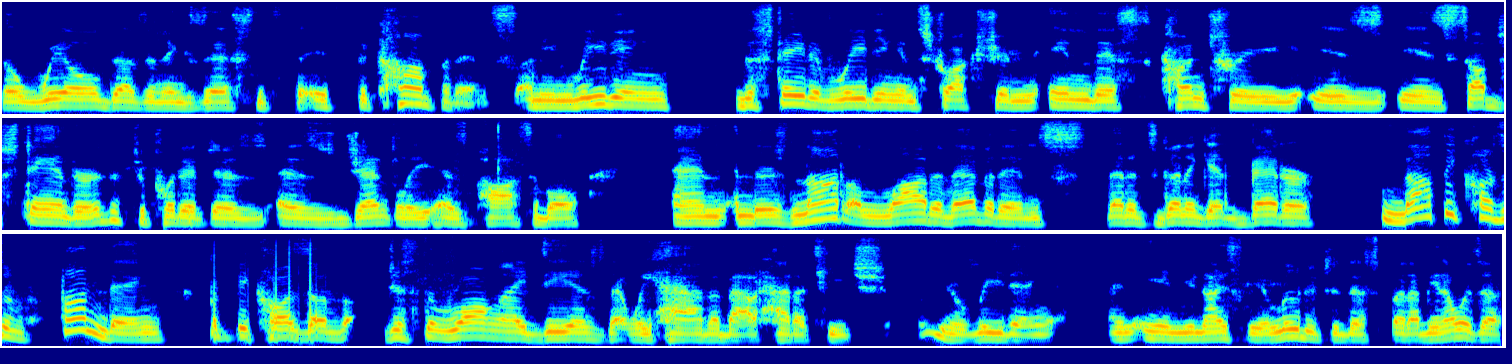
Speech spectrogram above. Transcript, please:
the will doesn't exist, it's the, it's the competence. I mean, reading, the state of reading instruction in this country is, is substandard, to put it as, as gently as possible. And, and there's not a lot of evidence that it's going to get better, not because of funding, but because of just the wrong ideas that we have about how to teach you know, reading. And Ian, you nicely alluded to this, but I mean, I was a,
